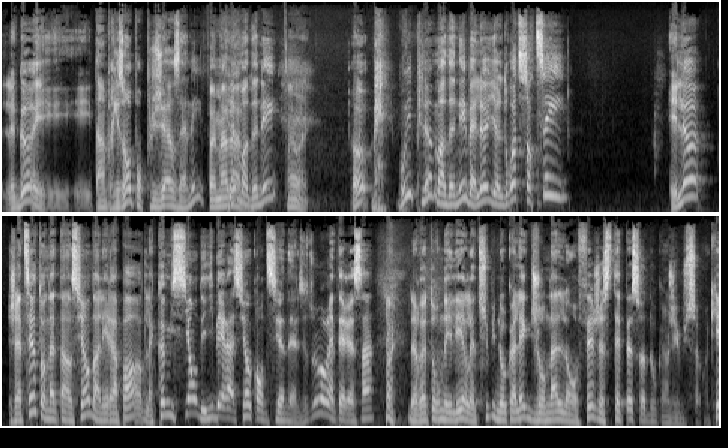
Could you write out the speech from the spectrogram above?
Le gars est, est en prison pour plusieurs années. Puis là, à un moment donné, Ah ouais. Oh, ben oui, puis là, à un moment donné, ben là, il a le droit de sortir. Et là, j'attire ton attention dans les rapports de la Commission des libérations conditionnelles. C'est toujours intéressant Ouais. de retourner lire là-dessus, puis nos collègues du journal l'ont fait. Je steppais ça d'eau quand j'ai vu ça, OK?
